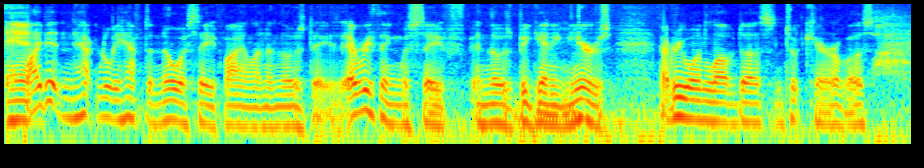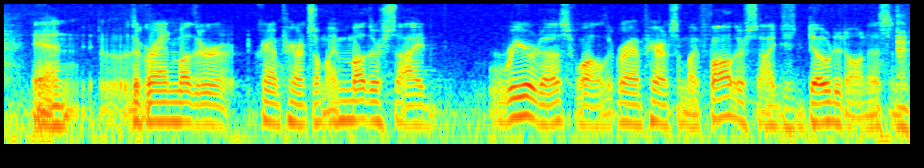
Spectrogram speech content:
And- I didn't ha- really have to know a safe island in those days. Everything was safe in those beginning years. Everyone loved us and took care of us. And the grandmother, grandparents on my mother's side reared us, while the grandparents on my father's side just doted on us and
